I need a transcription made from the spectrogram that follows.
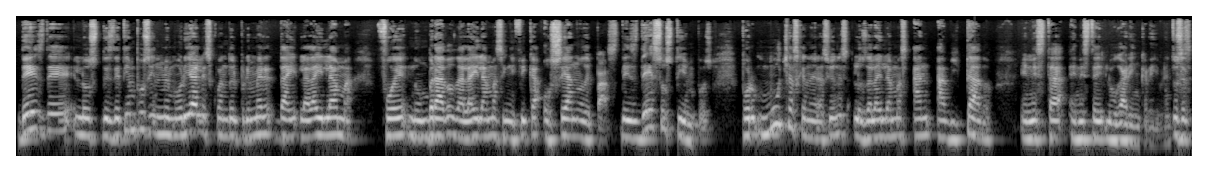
desde, los, desde tiempos inmemoriales, cuando el primer Dalai Lama fue nombrado, Dalai Lama significa océano de paz. Desde esos tiempos, por muchas generaciones, los Dalai Lamas han habitado en, esta, en este lugar increíble. Entonces,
